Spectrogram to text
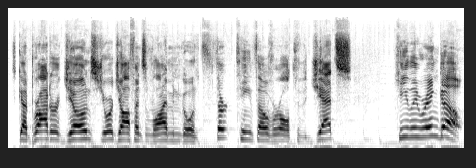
he's got Broderick Jones, Georgia offensive lineman, going 13th overall to the Jets. Kelee Ringo,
